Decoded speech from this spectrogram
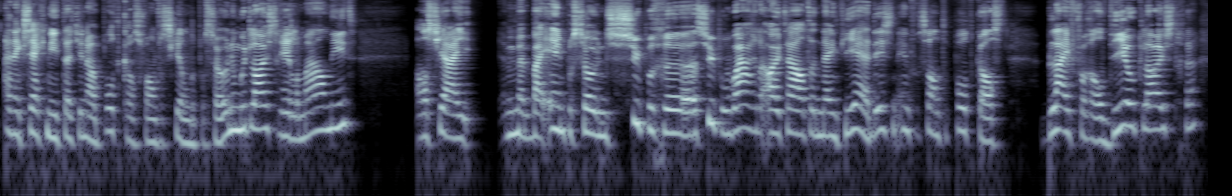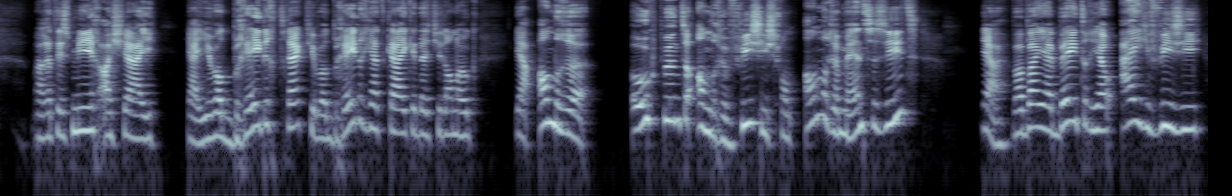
En ik zeg niet dat je nou podcast van verschillende personen moet luisteren, helemaal niet. Als jij bij één persoon super, uh, super waarde uithaalt en denkt, ja, dit is een interessante podcast, blijf vooral die ook luisteren. Maar het is meer als jij ja, je wat breder trekt, je wat breder gaat kijken, dat je dan ook ja, andere oogpunten, andere visies van andere mensen ziet. Ja, waarbij jij beter jouw eigen visie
